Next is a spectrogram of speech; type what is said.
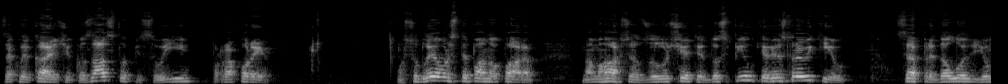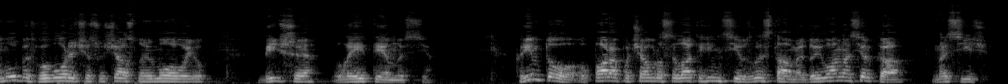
закликаючи козацтво під свої прапори. Особливо ж Степан Опара намагався залучити до спілки реєстровиків. Це придало йому, говорячи сучасною мовою, більше легітимності. Крім того, Опара почав розсилати гінців з листами до Івана Сірка на Січ,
